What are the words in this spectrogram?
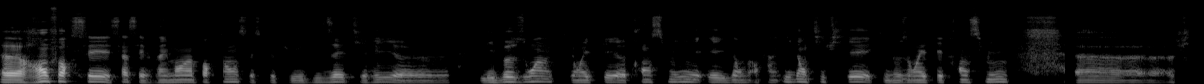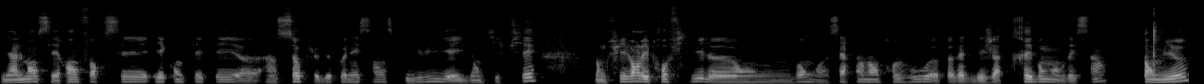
renforcer, et ça c'est vraiment important, c'est ce que tu disais Thierry, les besoins qui ont été transmis et enfin, identifiés et qui nous ont été transmis, finalement c'est renforcer et compléter un socle de connaissances qui lui est identifié. Donc, suivant les profils, bon, certains d'entre vous peuvent être déjà très bons en dessin, tant mieux.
